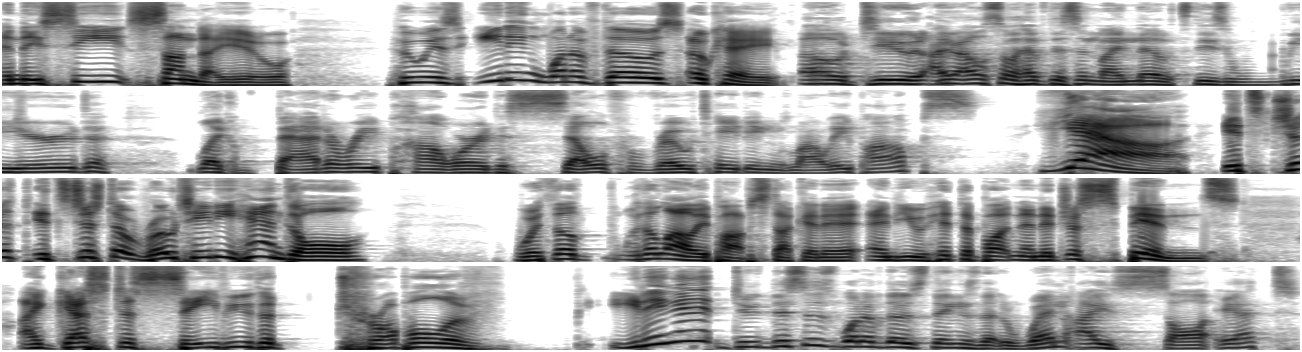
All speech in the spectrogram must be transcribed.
and they see Sandayu, who is eating one of those. Okay, Oh, dude, I also have this in my notes. These weird like battery powered self-rotating lollipops. yeah, it's just it's just a rotating handle with a with a lollipop stuck in it, and you hit the button and it just spins. I guess to save you the trouble of eating it. Dude, this is one of those things that when I saw it,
